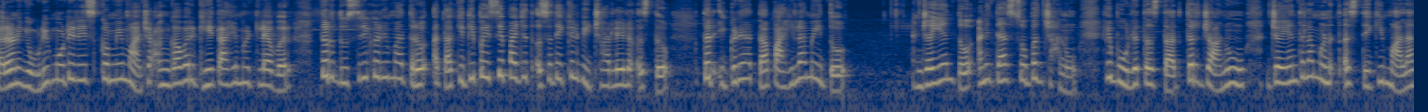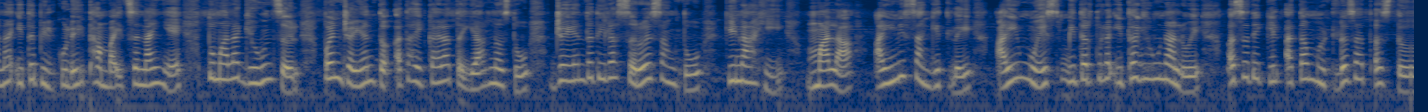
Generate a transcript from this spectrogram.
कारण एवढी मोठी रिस्क मी माझ्या अंगावर घेत आहे म्हटल्यावर तर दुसरीकडे मात्र आता किती पैसे पाहिजेत असं देखील विचारलेलं असतं. तर इकडे आता पाहायला मिळतं जयंत आणि त्याचसोबत जानू हे बोलत असतात. तर जानू जयंतला म्हणत असते की मला ना इथं बिलकुलही थांबायचं नाही आहे तू मला घेऊन चल. पण जयंत आता ऐकायला तयार नसतो. जयंत तिला सरळ सांगतो की नाही मला आईने सांगितलंय आईमुळेच मी तर तुला इथं घेऊन आलोय. असं देखील आता म्हटलं जात असतं.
